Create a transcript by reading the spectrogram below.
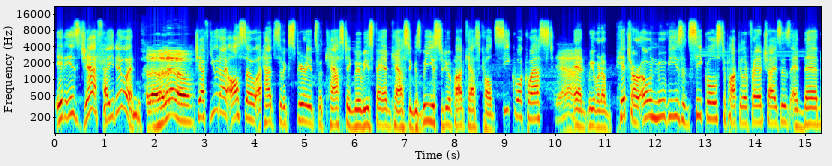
it is Jeff. How you doing? Hello, hello. Jeff, you and I also uh, had some experience with casting movies, fan casting, because we used to do a podcast called Sequel Quest. Yeah. And we were to pitch our own movies and sequels to popular franchises and then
